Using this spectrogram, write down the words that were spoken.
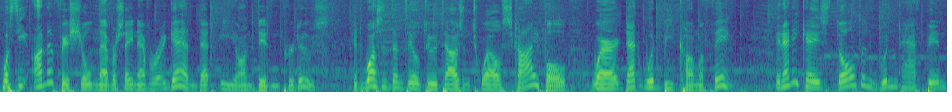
was the unofficial Never Say Never Again that Eon didn't produce. It wasn't until 2012 Skyfall where that would become a thing. In any case, Dalton wouldn't have been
